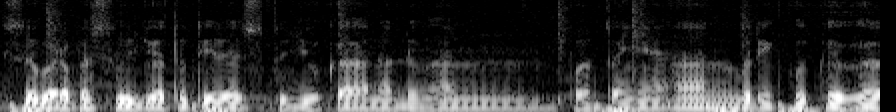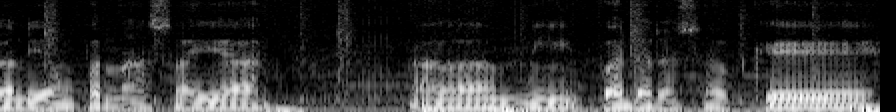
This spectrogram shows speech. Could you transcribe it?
seberapa setuju atau tidak setuju karena dengan pertanyaan berikut kegagalan yang pernah saya alami pada rasa oke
